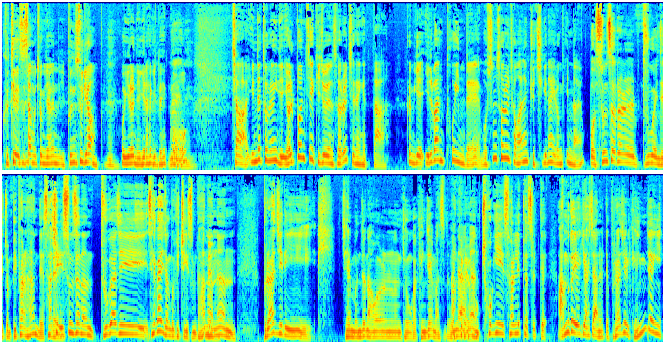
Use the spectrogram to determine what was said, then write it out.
구태여수 사무총장은 분수령 네. 뭐 이런 얘기를 하기도 했고. 네, 네. 자, 윤 대통령이 이제 열 번째 기조연설을 진행했다. 그럼 이게 일반 토인데 뭐 순서를 정하는 규칙이나 이런 게 있나요? 뭐 순서를 두고 이제 좀 비판을 하는데 사실 네. 이 순서는 두 가지 세 가지 정도 규칙이 있습니다. 하나는 네. 브라질이 제일 먼저 나오는 경우가 굉장히 많습니다. 아, 왜냐하면 아, 초기 설립했을 때 아무도 얘기하지 않을 때 브라질 굉장히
